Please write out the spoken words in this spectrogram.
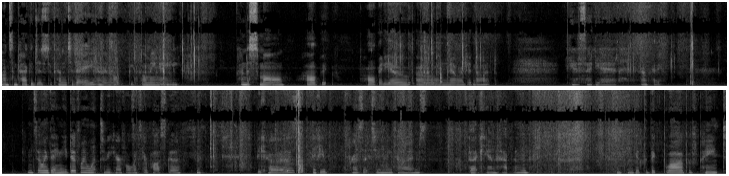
on some packages to come today and then I'll be filming a kind of small haul haul video. Oh, no, I did not. Yes, I did. Okay. It's the only thing. You definitely want to be careful with your Posca because if you press it too many times, that can happen. You can get the big blob of paint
